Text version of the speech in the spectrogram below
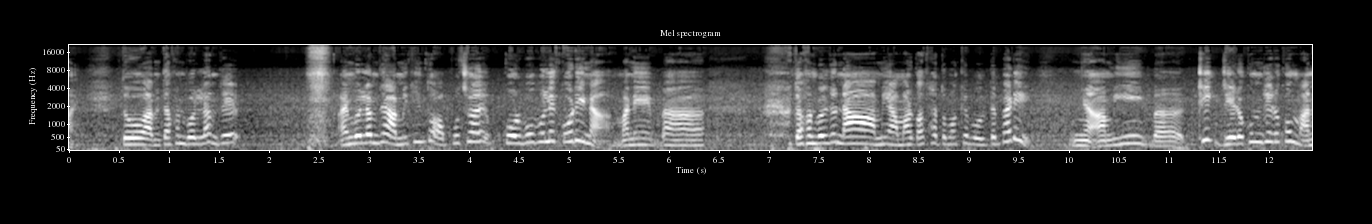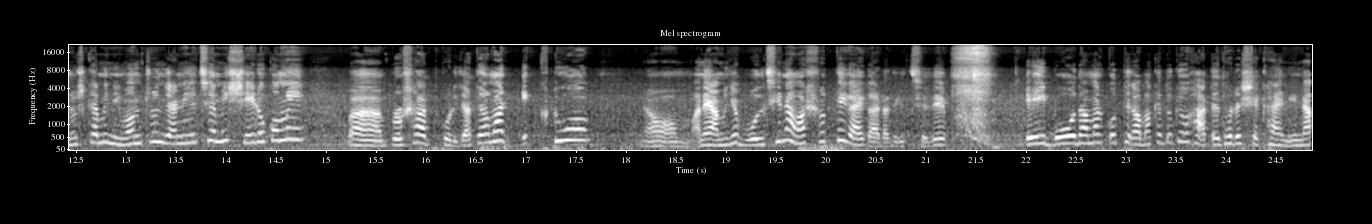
নয়। তো আমি তখন বললাম যে, আমি বললাম যে আমি কিন্তু অপচয় করব বলে করি না। মানে তখন বলছো না, আমি আমার কথা তোমাকে বলতে পারি। আমি ঠিক যেরকম যেরকম মানুষকে আমি নিমন্ত্রণ জানিয়েছি, আমি সেই রকমই প্রসাদ করি। যাতে আমার একটুও মানে আমি যে বলছি না, আমার সত্যি গায়ে কাটা দিচ্ছে যে, এই বোধ আমার কোথেকে আমাকে তো কেউ হাতে ধরে শেখায়নি। না,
